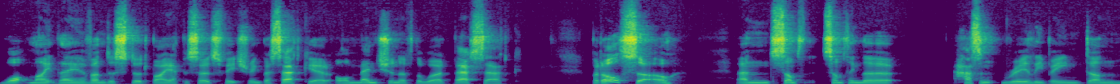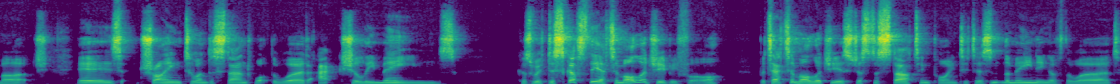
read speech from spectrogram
what might they have understood by episodes featuring Berserkir or mention of the word Berserk, but also, and some, something that hasn't really been done much, is trying to understand what the word actually means. Because we've discussed the etymology before, but etymology is just a starting point, it isn't the meaning of the word.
